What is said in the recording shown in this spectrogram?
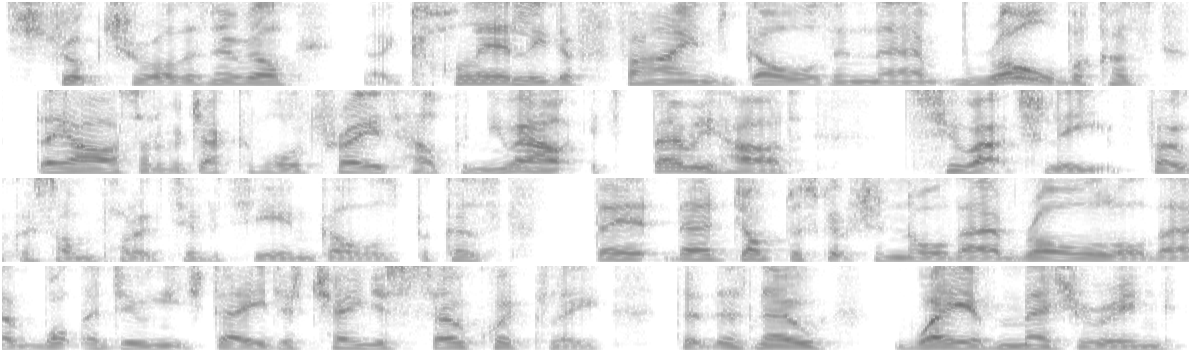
structure or there's no real clearly defined goals in their role because they are sort of a jack of all trades helping you out. It's very hard to actually focus on productivity and goals because their their job description or their role or their what they're doing each day just changes so quickly that there's no way of measuring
